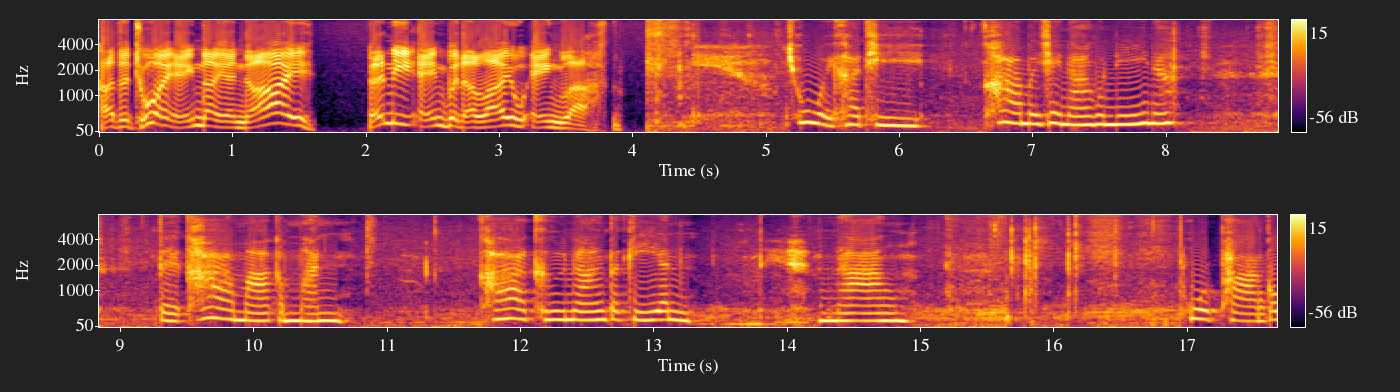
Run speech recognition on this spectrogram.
ข้าจะถ้วยเอ็งได้ยังไงแล้วนี่เอ็งเป็นอะไรของเอ็งล่ะ ช่วยข้าที ข้าไม่ใช่นางคนนี้นะ แต่ข้ามากับมัน ข้าคือนางตะเกียน นาง พูดพางก็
